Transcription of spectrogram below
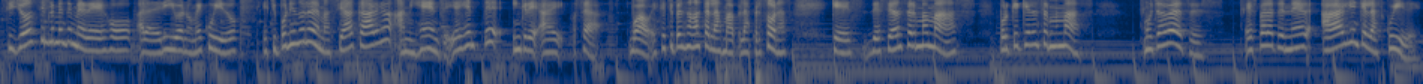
Si yo simplemente me dejo a la deriva, no me cuido, estoy poniéndole demasiada carga a mi gente. Y hay gente increíble, o sea, wow, es que estoy pensando hasta en las, las personas que desean ser mamás, ¿Por qué quieren ser mamás? Muchas veces es para tener a alguien que las cuide,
